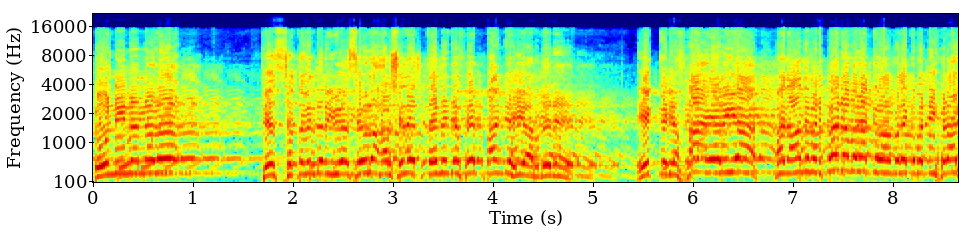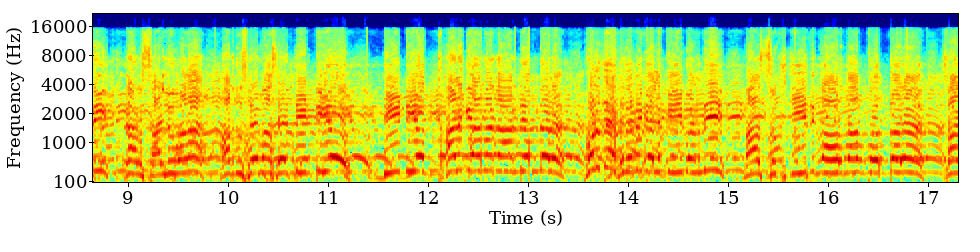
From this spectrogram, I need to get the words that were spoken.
ਟੋਨੀ ਨੰਨੜ ਤੇ ਸਤਵਿੰਦਰ ਯੂਐਸਏ ਵੱਲੋਂ ਅਰਸ਼ ਦੇ ਤਿੰਨ ਜਫੇ 5000 ਦੇ ਨੇ ਇੱਕ ਜਫਾ ਏਰੀਆ ਮੈਦਾਨ ਦੇ ਵਿੱਚ ਬੜਾ ਬੜਾ ਕਰਾਉਣ ਵਾਲੇ ਕਬੱਡੀ ਖਿਡਾਰੀ ਨਾਲ ਸਾਲੂ ਵਾਲਾ ਔਰ ਦੂਸਰੇ ਪਾਸੇ ਡੀਟੀਓ ਡੀਟੀਓ ਖੜ ਗਿਆ ਮੈਦਾਨ ਦੇ ਅੰਦਰ। ਹੁਣ ਦੇਖਦੇ ਵੀ ਗੱਲ ਕੀ ਬਣਦੀ। ਮਾਂ ਸੁਖਜੀਤ ਕੌਰ ਦਾ ਪੁੱਤਰ ਸਾ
